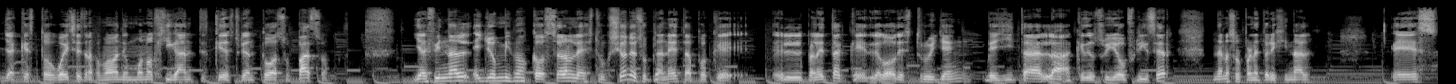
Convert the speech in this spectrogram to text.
ya que estos güeyes se transformaban en monos gigantes que destruían todo a su paso. Y al final ellos mismos causaron la destrucción de su planeta, porque el planeta que luego destruyen, Bellita, la que destruyó Freezer, no era su planeta original. Es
